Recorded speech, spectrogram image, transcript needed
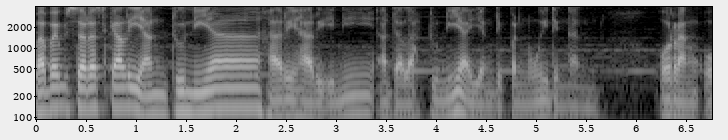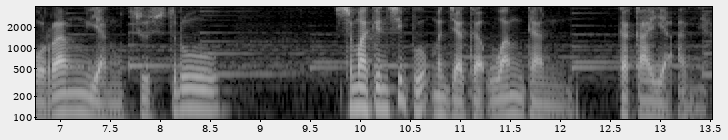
Bapak Ibu Saudara sekalian, dunia hari-hari ini adalah dunia yang dipenuhi dengan orang-orang yang justru semakin sibuk menjaga uang dan kekayaannya.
